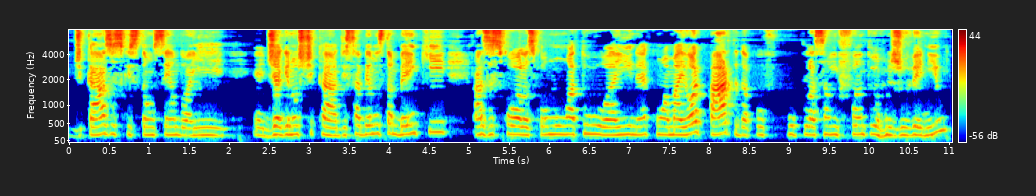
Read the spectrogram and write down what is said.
de casos que estão sendo aí é, diagnosticado. E sabemos também que as escolas, como atuam aí, né, com a maior parte da população infanto-juvenil,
